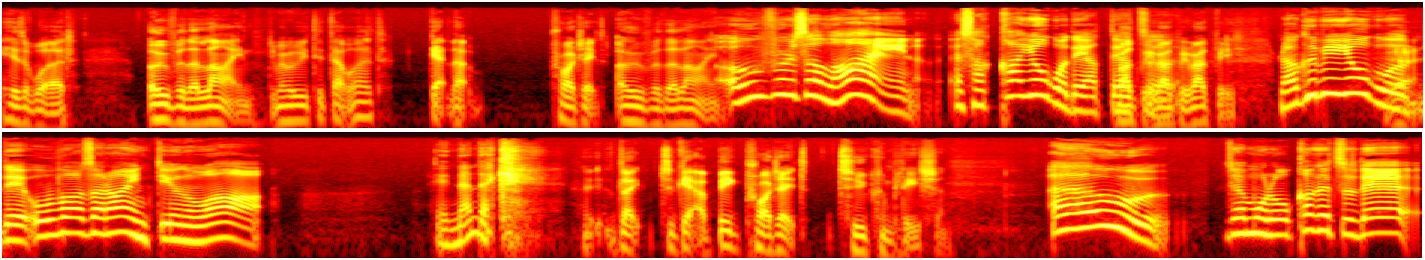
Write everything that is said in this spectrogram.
Here's a word over the line. Do you remember we did that word? Get that project over the line. Over the line えサッカー用語でやったやつ Rugby, rugby, rugby. ラグビー用語で Over the line っていうのはえなんだっけ Like to get a big project to completion. あうじゃあもう6ヶ月で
